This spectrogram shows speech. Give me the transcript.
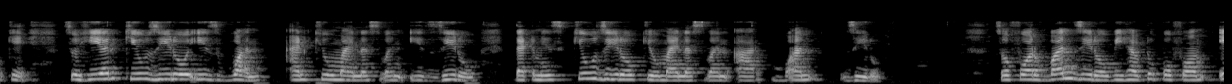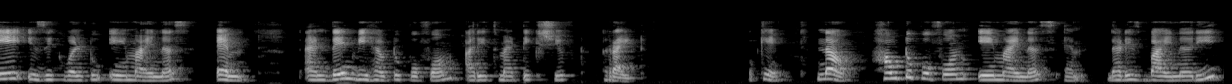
okay. So here q0 is 1 and q minus 1 is 0 that means q0 q minus 1 are 1 0 so for 1 0 we have to perform a is equal to a minus m and then we have to perform arithmetic shift right. Okay. Now, how to perform A minus M? That is binary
